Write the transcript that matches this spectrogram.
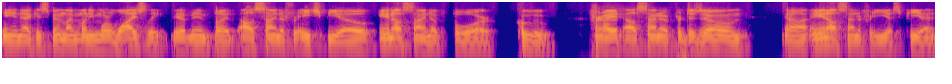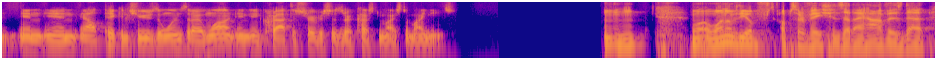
and I can spend my money more wisely. I mean, but I'll sign up for HBO and I'll sign up for Hulu. Right, I'll sign up for DAZN. Uh, and I'll sign up for ESPN, and and I'll pick and choose the ones that I want, and, and craft the services that are customized to my needs. Mm-hmm. Well, one of the observations that I have is that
